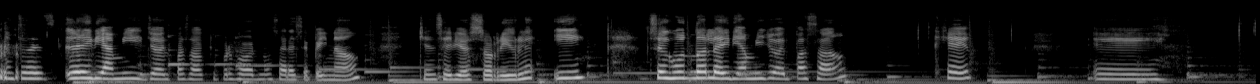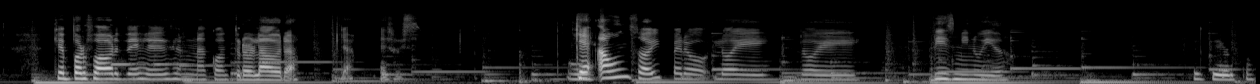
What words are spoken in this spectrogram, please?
Entonces le diría a mí, yo del pasado, que por favor no usara ese peinado, que en serio es horrible. Y segundo, le diría a mí, yo del pasado, que, eh, que por favor deje de ser una controladora. Ya, eso es. Que aún soy, pero lo he, lo he disminuido. Es cierto.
